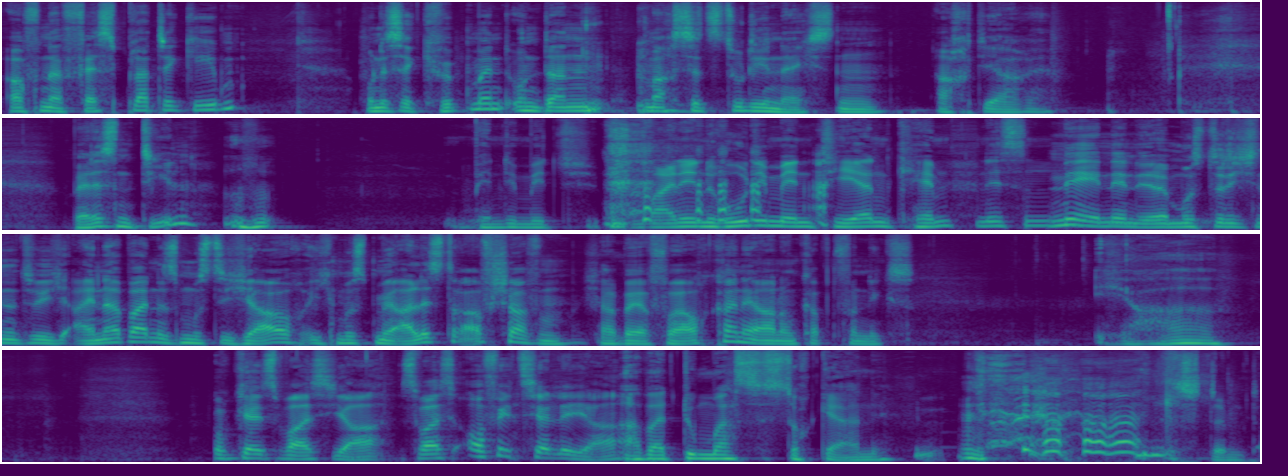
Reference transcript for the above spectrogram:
auf einer Festplatte geben und das Equipment und dann machst jetzt du die nächsten acht Jahre. Wäre das ein Deal? Wenn du mit meinen rudimentären Kenntnissen. Nee, nee, nee, da musst du dich natürlich einarbeiten, das musste ich ja auch. Ich musste mir alles drauf schaffen. Ich habe ja vorher auch keine Ahnung gehabt von nichts. Ja, Okay, es war es ja. Es war das offizielle Ja. aber du machst es doch gerne. Das stimmt.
